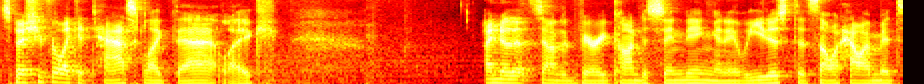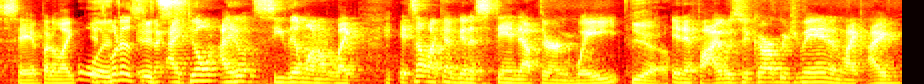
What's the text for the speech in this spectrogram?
especially for like a task like that, like. I know that sounded very condescending and elitist. That's not how I meant to say it, but I'm like, Well, it's one of those. things, like, I don't, I don't see them on like. It's not like I'm gonna stand out there and wait. Yeah. And if I was a garbage man and like I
